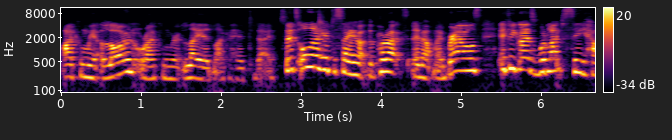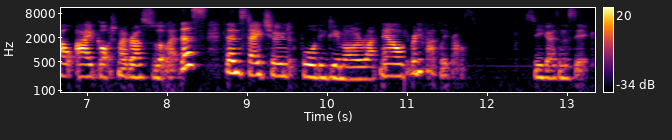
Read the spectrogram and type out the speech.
I can wear alone or I can wear it layered like I have today. So that's all that I have to say about the products and about my brows. If you guys would like to see how I got my brows to look like this, then stay tuned for the demo right now. Get ready for ugly brows. See you guys in a sec.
